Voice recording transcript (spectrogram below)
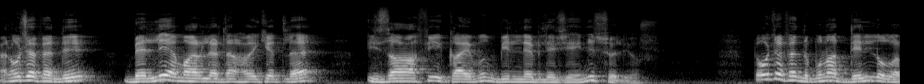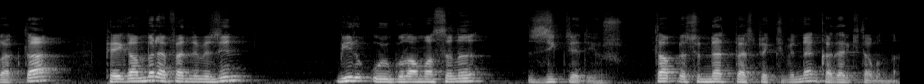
Yani Hoca Efendi belli emarelerden hareketle izafi gaybın bilinebileceğini söylüyor. Ve Hoca Efendi buna delil olarak da Peygamber Efendimizin bir uygulamasını zikrediyor. Kitap ve sünnet perspektifinden kader kitabından.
